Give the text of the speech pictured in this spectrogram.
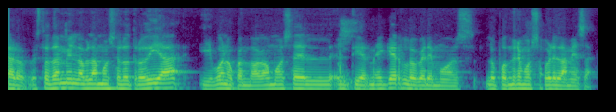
Claro, esto también lo hablamos el otro día y bueno, cuando hagamos el, el tier maker lo veremos, lo pondremos sobre la mesa.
